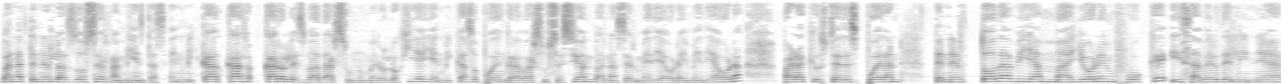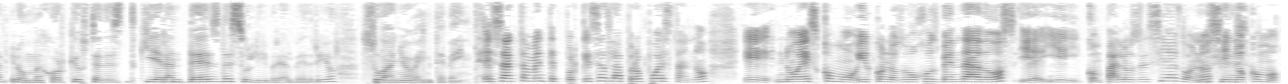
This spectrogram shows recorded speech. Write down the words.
van a tener las dos herramientas. En mi caso, Caro les va a dar su numerología y en mi caso pueden grabar su sesión, van a ser media hora y media hora para que ustedes puedan tener todavía mayor enfoque y saber delinear lo mejor que ustedes quieran desde su libre albedrío su año 2020. Exactamente, porque esa es la propuesta, ¿no? Eh, no es como ir con los ojos vendados y, con palos de ciego, ¿no? Sino como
